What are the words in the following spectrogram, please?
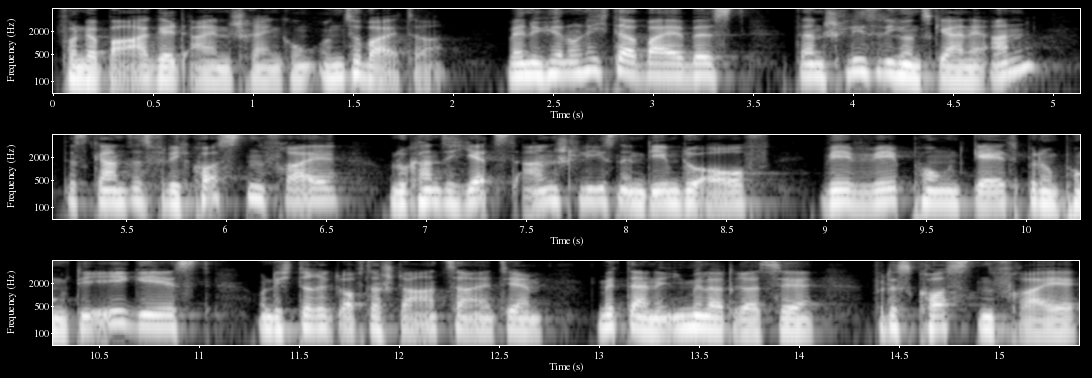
von der Bargeldeinschränkung und so weiter. Wenn du hier noch nicht dabei bist, dann schließe dich uns gerne an. Das Ganze ist für dich kostenfrei und du kannst dich jetzt anschließen, indem du auf www.geldbildung.de gehst und dich direkt auf der Startseite mit deiner E-Mail-Adresse für das kostenfreie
